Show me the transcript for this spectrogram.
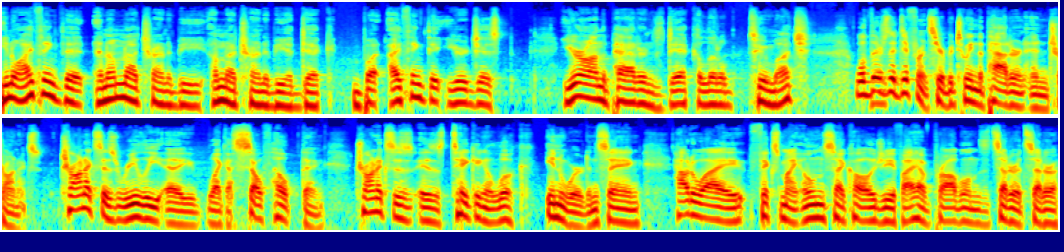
you know, I think that, and I'm not trying to be, I'm not trying to be a dick, but I think that you're just, you're on the pattern's dick a little too much. Well, there's a difference here between the pattern and Tronics. Tronics is really a like a self-help thing. Tronics is is taking a look inward and saying, "How do I fix my own psychology if I have problems, et cetera, et cetera?"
